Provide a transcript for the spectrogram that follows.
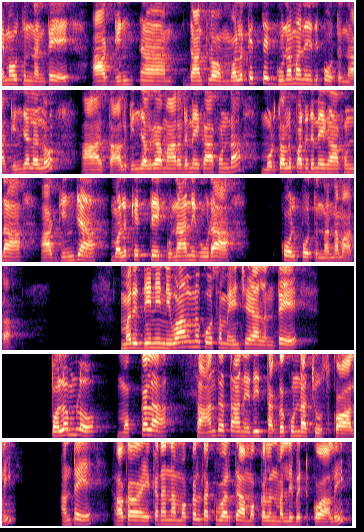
ఏమవుతుందంటే ఆ గిం దాంట్లో మొలకెత్తే గుణం అనేది పోతుంది. ఆ గింజలలో ఆ తాలు గింజలుగా మారడమే కాకుండా ముడతలు పడడమే కాకుండా ఆ గింజ మొలకెత్తే గుణాన్ని కూడా కోల్పోతుందన్నమాట. మరి దీని నివారణ కోసం ఏం చేయాలంటే పొలంలో మొక్కల సాంద్రత అనేది తగ్గకుండా చూసుకోవాలి. అంటే ఒక ఎక్కడన్నా మొక్కలు తక్కువ పడితే ఆ మొక్కలను మళ్ళీ పెట్టుకోవాలి.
